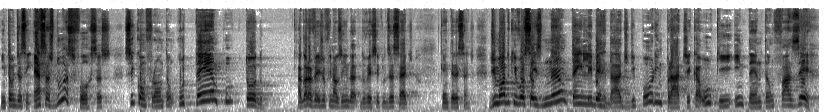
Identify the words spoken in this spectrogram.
Então diz assim: essas duas forças se confrontam o tempo todo. Agora veja o finalzinho da, do versículo 17, que é interessante. De modo que vocês não têm liberdade de pôr em prática o que intentam fazer.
